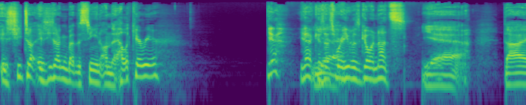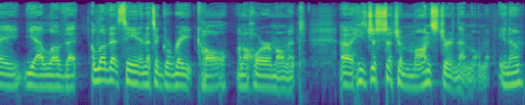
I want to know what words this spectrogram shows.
is she ta- is he talking about the scene on the helicarrier? Yeah, yeah, because that's where he was going nuts. Yeah. I yeah, I love that. I love that scene, and that's a great call on a horror moment. Uh, he's just such a monster in that moment, you know.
